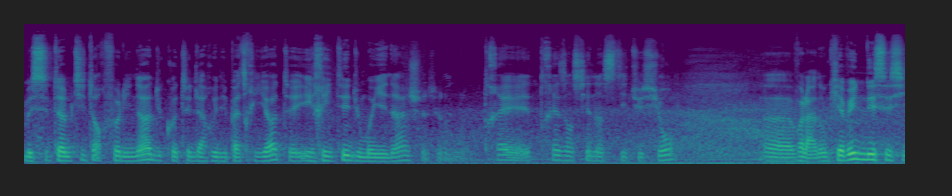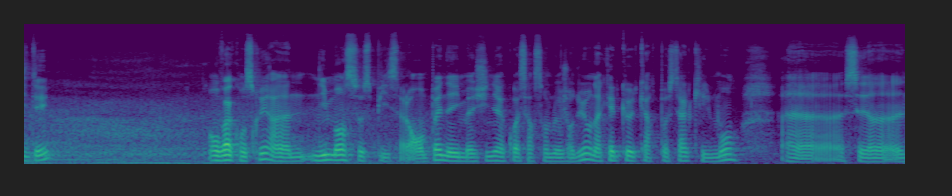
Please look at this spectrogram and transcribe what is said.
mais c'était un petit orphelinat du côté de la rue des Patriotes, hérité du Moyen Âge, une très très ancienne institution. Euh, voilà, donc il y avait une nécessité. On va construire un immense hospice. Alors on peine à imaginer à quoi ça ressemble aujourd'hui. On a quelques cartes postales qui le montrent. Euh, c'est un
